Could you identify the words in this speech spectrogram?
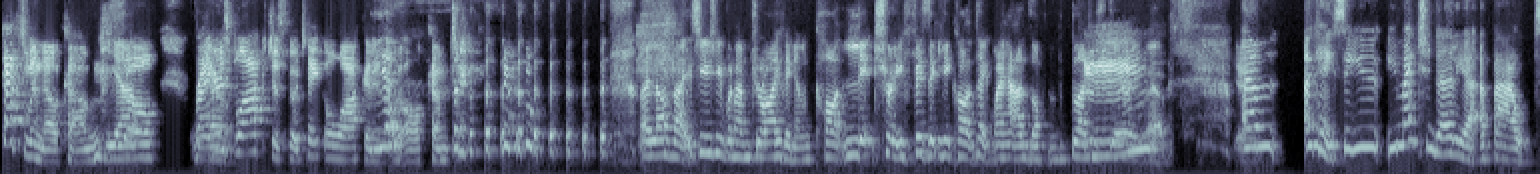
that's when they'll come. Yeah. So writer's yeah. block, just go take a walk and it'll all come to I love that. It's usually when I'm driving and can't literally physically can't take my hands off of the bloody mm. steering wheel. Yeah. Um Okay, so you you mentioned earlier about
